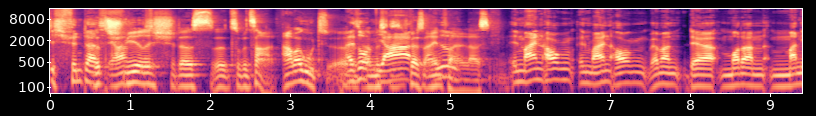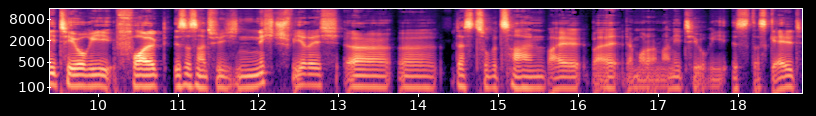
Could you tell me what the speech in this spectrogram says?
Ich finde das wird ja, schwierig, das äh, zu bezahlen. Aber gut, äh, also, da müssen ja, sich was einfallen lassen. In meinen Augen, in meinen Augen, wenn man der Modern Money Theorie folgt, ist es natürlich nicht schwierig, äh, äh, das zu bezahlen, weil bei der Modern Money Theorie ist das Geld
